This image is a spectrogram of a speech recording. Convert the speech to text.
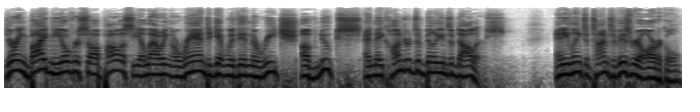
During Biden, he oversaw policy allowing Iran to get within the reach of nukes and make hundreds of billions of dollars. And he linked a Times of Israel article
